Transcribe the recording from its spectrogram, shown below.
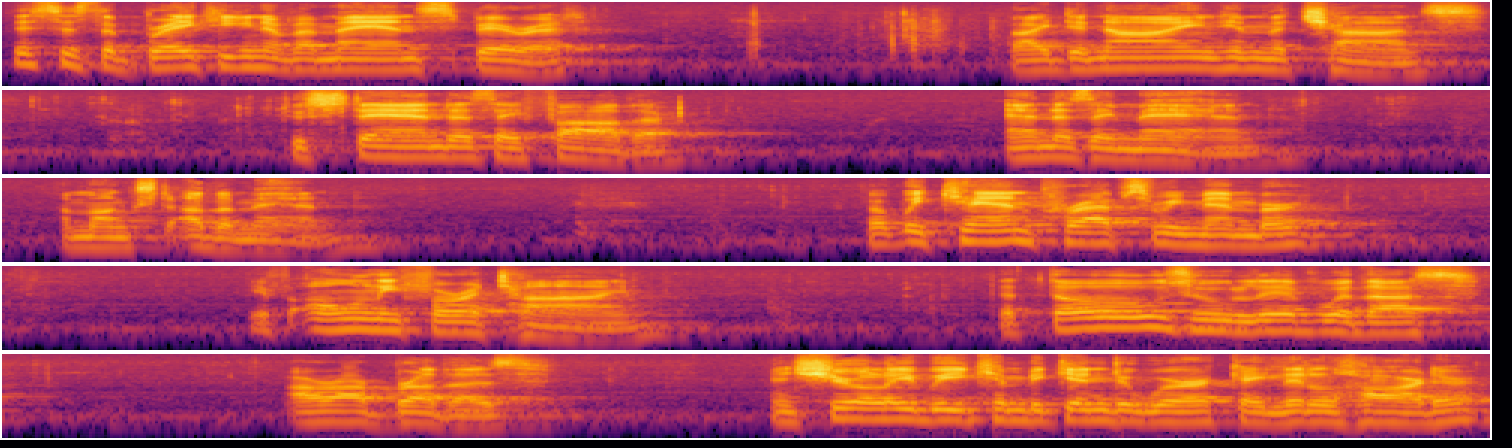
This is the breaking of a man's spirit by denying him the chance to stand as a father and as a man amongst other men. But we can perhaps remember, if only for a time, that those who live with us are our brothers, and surely we can begin to work a little harder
